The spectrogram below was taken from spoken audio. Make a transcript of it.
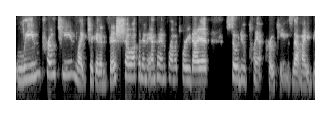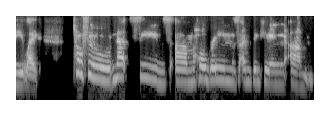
lean protein like chicken and fish show up in an anti-inflammatory diet so do plant proteins. That might be like tofu, nuts, seeds, um, whole grains. I'm thinking um,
